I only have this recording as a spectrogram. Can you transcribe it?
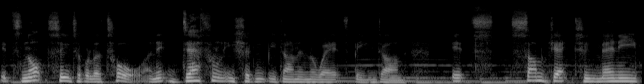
It's not suitable at all, and it definitely shouldn't be done in the way it's being done. It's subject to many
